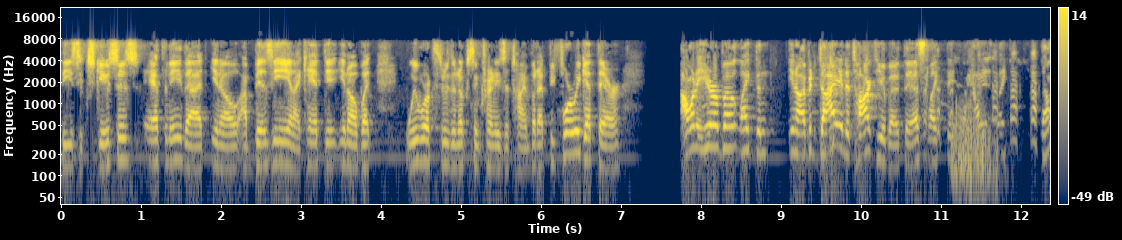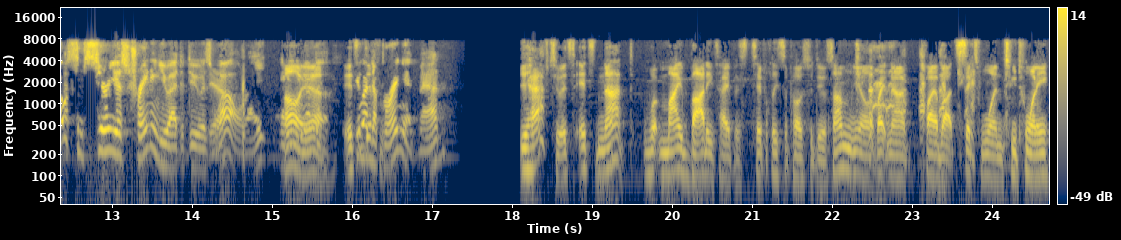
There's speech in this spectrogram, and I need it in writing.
these excuses, Anthony, that, you know, I'm busy and I can't do, you know, but we work through the nooks and crannies of time. But uh, before we get there, I want to hear about like the, you know, I've been dying to talk to you about this. Like, the, how did, like that was some serious training you had to do as Yeah. well, right? I mean, Oh yeah, to- it's you had to bring it, man. You have to. It's it's not what my body type is typically supposed to do. So I'm you know right now probably about 6'1", 220,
